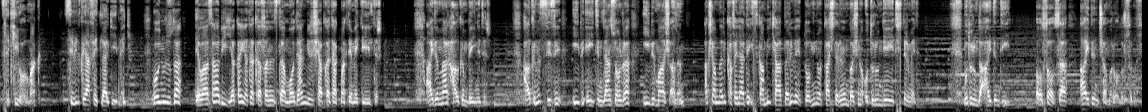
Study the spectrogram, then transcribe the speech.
Zeki olmak, sivil kıyafetler giymek, boynunuzda devasa bir yaka ya da kafanızda modern bir şapka takmak demek değildir. Aydınlar halkın beynidir. Halkınız sizi iyi bir eğitimden sonra iyi bir maaş alın, akşamları kafelerde iskambil kağıtları ve domino taşlarının başına oturun diye yetiştirmedi. Bu durumda aydın değil, olsa olsa aydın çamur olursunuz.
